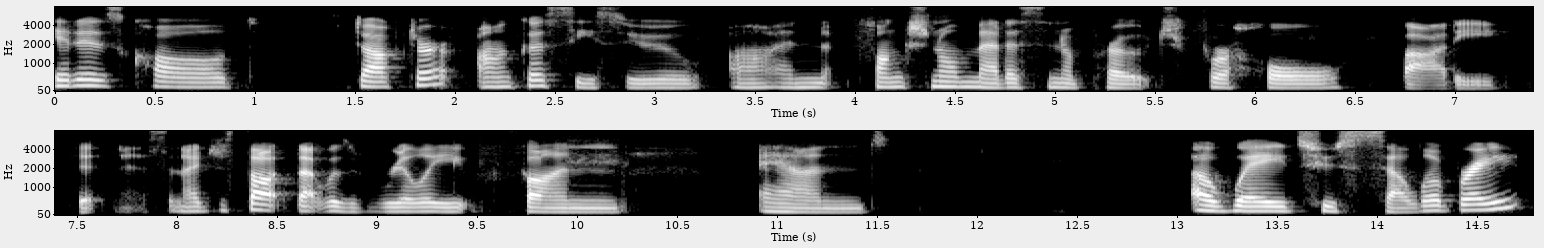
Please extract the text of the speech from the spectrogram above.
it is called Dr. Anka Sisu on Functional Medicine Approach for Whole Body Fitness. And I just thought that was really fun and a way to celebrate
